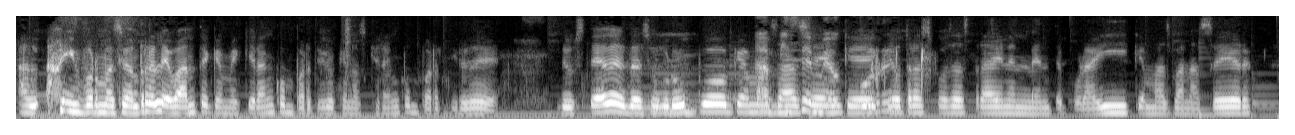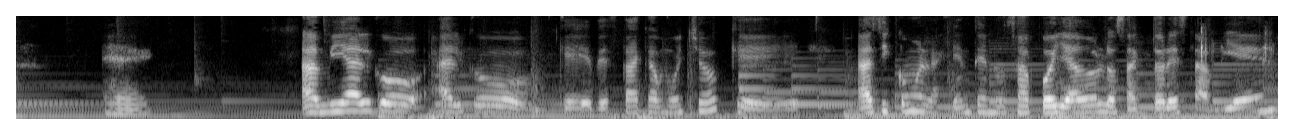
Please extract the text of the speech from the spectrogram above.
al- información relevante que me quieran compartir o que nos quieran compartir de, de ustedes, de su Mm, grupo, qué más hacen, qué, qué otras cosas traen en mente por ahí, qué más van a hacer. Eh, A mí algo, algo que destaca mucho, que así como la gente nos ha apoyado, los actores también,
